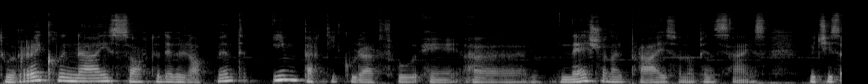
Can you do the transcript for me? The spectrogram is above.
to recognize software development, in particular through a uh, national prize on open science, which is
